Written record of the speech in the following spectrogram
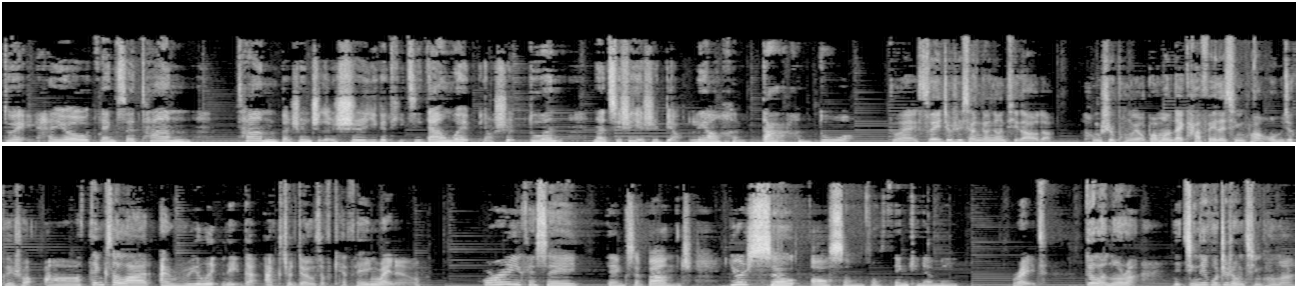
对，还有 thanks a ton，ton 本身指的是一个体积单位，表示吨，那其实也是表量很大很多。对，所以就是像刚刚提到的，同事朋友帮忙带咖啡的情况，我们就可以说啊、oh,，thanks a lot，I really need that extra dose of caffeine right now。Or you can say Thanks a bunch. You're so awesome for thinking of me. Right. 对了，Norah，你经历过这种情况吗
